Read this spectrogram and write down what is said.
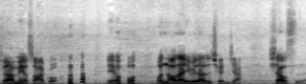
所以他没有刷过，因为我我脑袋以为他是全家，笑死了。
